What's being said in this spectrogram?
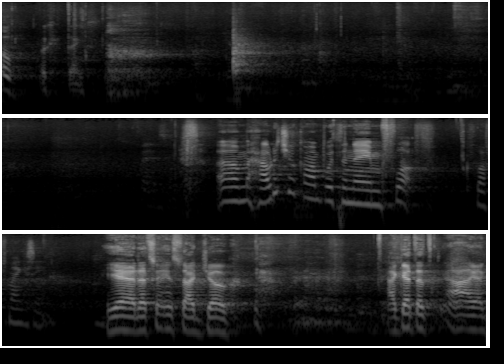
Oh, okay. Thanks. Um, how did you come up with the name Fluff? Fluff magazine. yeah, that's an inside joke. I get that. I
